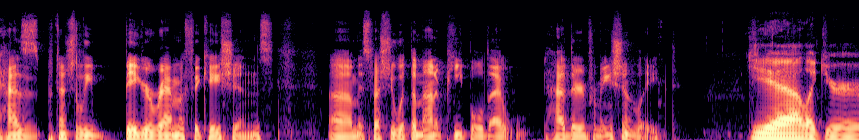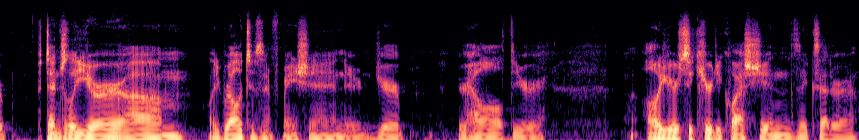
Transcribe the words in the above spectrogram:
has potentially bigger ramifications, um, especially with the amount of people that had their information leaked. Yeah, like your potentially your um like relatives information, your your your health, your all your security questions, etc.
